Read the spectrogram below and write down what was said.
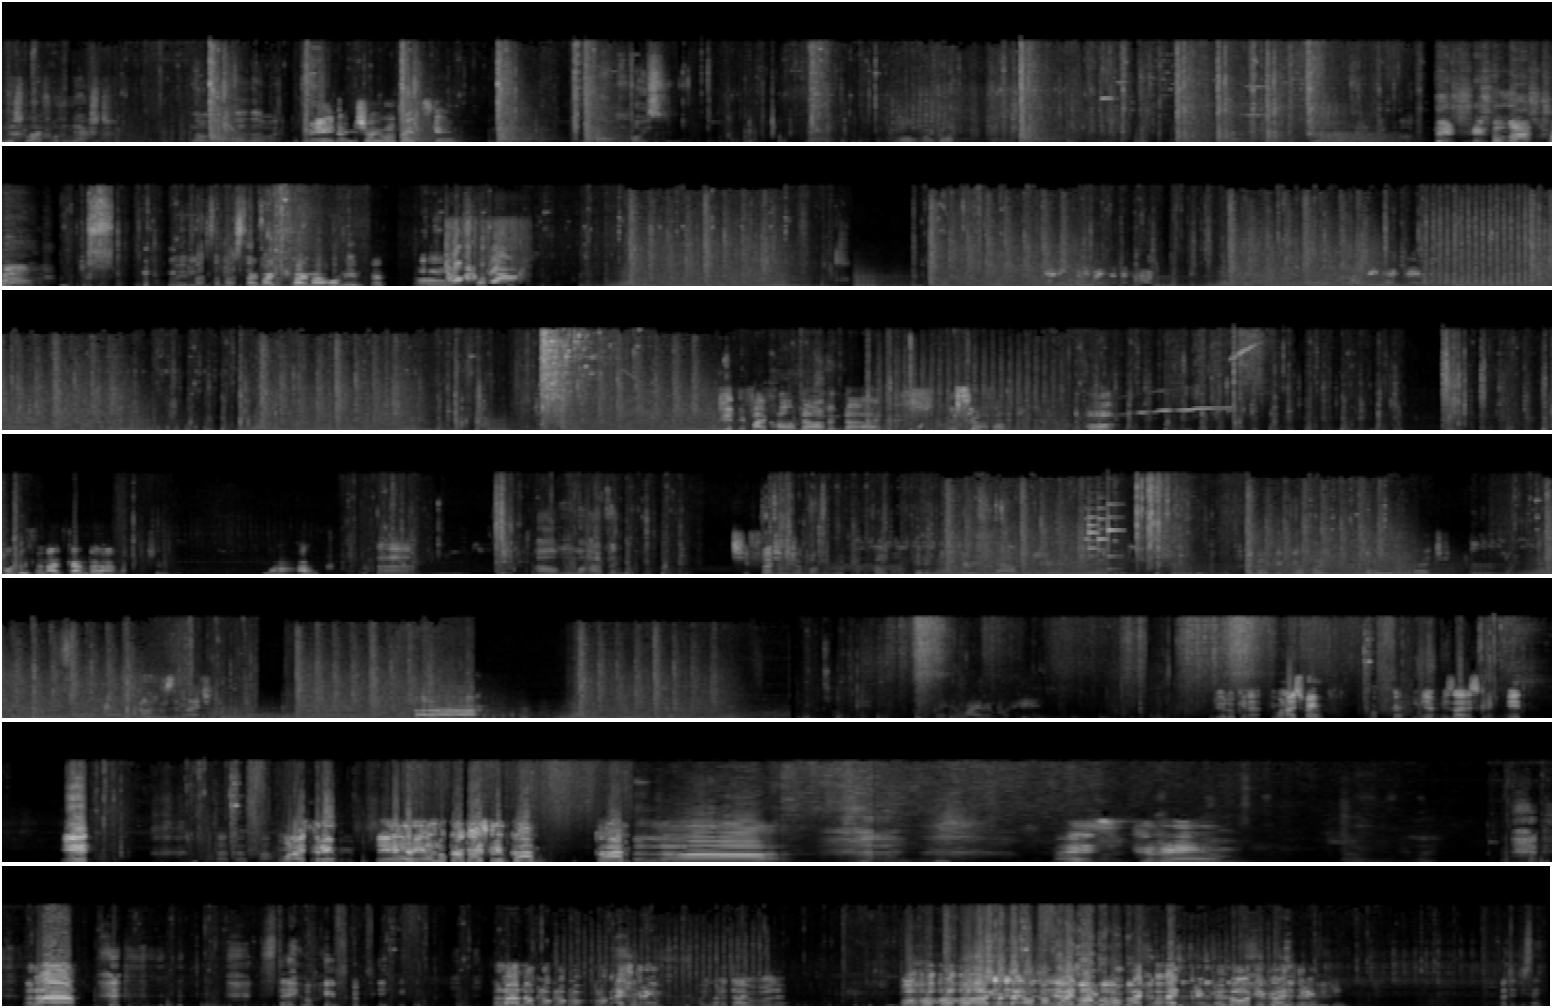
In this life or the next. No, no, no, no. Rain, are you sure you want to play this game? Oh, boys. Oh my god. This is the last round. Wait, master, master. I might open buy my own internet. Oh! Fuck if I fall down and die, it's your fault. in the defuser. Oh! Oh, this is a nice camera I'm watching. Wow. Um, what happened? She flashed me up on the roof and I fell down. The defuser is now secured. I gotta pick me up, boy. I'm gonna lose the match. I'm gonna lose the match. Ah. You looking at? You want ice cream? Okay, here, here's ice cream. Eat. Eat! That does not. You want ice like cream? Here, here, look like ice cream, come! Come! Hello! Ice cream! Hello? Stay away from me. Hello, look, look, look, look, look, ice cream! Oh, you're gonna die over there. Oh, oh, oh, oh, oh you want? Oh, come back, ice cream, come back to ice cream. Hello, give you ice cream. What did you say?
